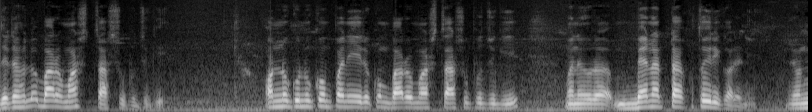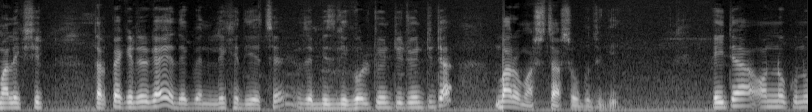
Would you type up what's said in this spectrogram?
যেটা হলো বারো মাস চাষ উপযোগী। অন্য কোনো কোম্পানি এরকম বারো মাস চাষ উপযোগী মানে ওরা ব্যানারটা তৈরি করেনি। যেমন মালিক সিট তার প্যাকেটের গায়ে দেখবেন লিখে দিয়েছে যে বিজলি গোল্ড টোয়েন্টি টোয়েন্টিটা বারো মাস চাষ উপযোগী। এইটা অন্য কোনো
